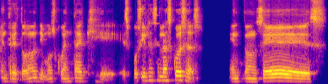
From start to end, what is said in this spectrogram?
entre todos nos dimos cuenta de que es posible hacer las cosas. Entonces,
